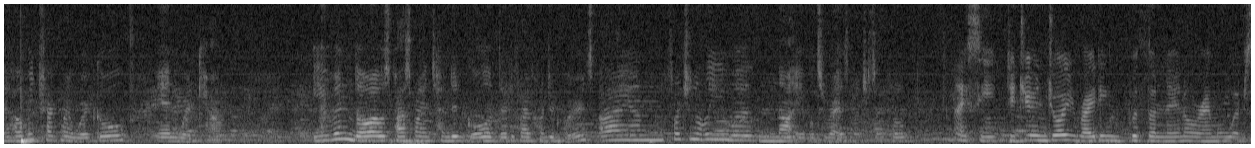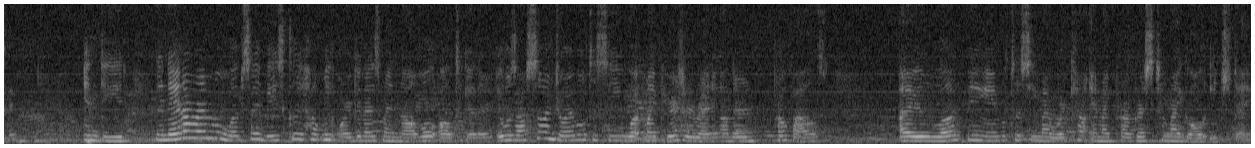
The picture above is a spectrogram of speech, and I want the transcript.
It helped me track my word goal and word count. Even though I was past my intended goal of 3,500 words, I unfortunately was not able to write as much as I hoped. I see. Did you enjoy writing with the NaNoWriMo website? Indeed, the NaNoWriMo website basically helped me organize my novel altogether. It was also enjoyable to see what my peers were writing on their profiles. I loved being able to see my word count and my progress to my goal each day.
